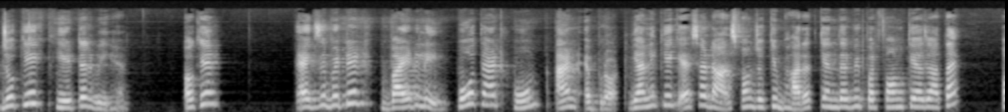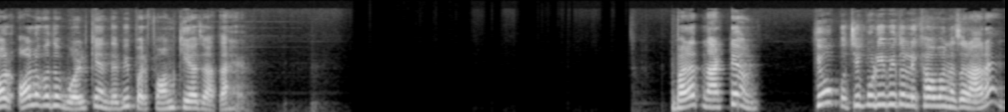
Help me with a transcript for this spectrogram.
जो कि एक थिएटर भी है। Okay exhibited widely both at home and abroad यानी कि एक ऐसा डांस फॉर्म जो कि भारत के अंदर भी परफॉर्म किया जाता है और ऑल ओवर द वर्ल्ड के अंदर भी परफॉर्म किया जाता है। भरतनाट्यम, क्यों? कुचिपुड़ी भी तो लिखा हुआ नज़र आ रहा है।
